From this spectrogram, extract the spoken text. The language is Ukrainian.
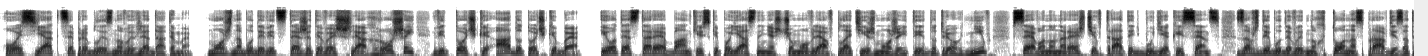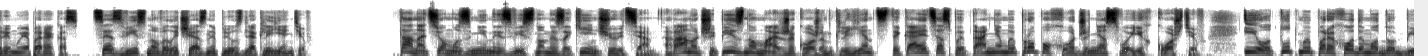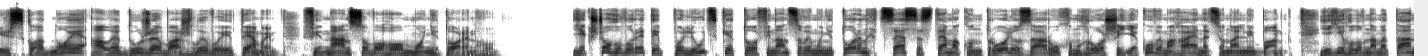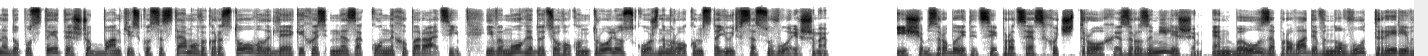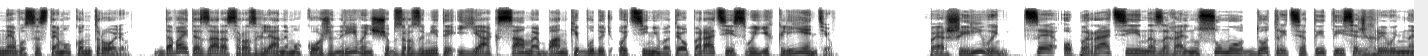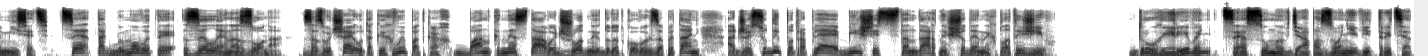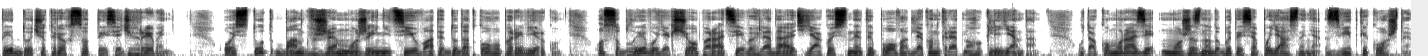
Ось як це приблизно виглядатиме. Можна буде відстежити весь шлях грошей від точки А до точки Б. І оте старе банківське пояснення, що, мовляв, платіж може йти до трьох днів, все воно нарешті втратить будь-який сенс. Завжди буде видно, хто насправді затримує переказ. Це, звісно, величезний плюс для клієнтів. Та на цьому зміни, звісно, не закінчуються. Рано чи пізно майже кожен клієнт стикається з питаннями про походження своїх коштів. І отут ми переходимо до більш складної, але дуже важливої теми фінансового моніторингу. Якщо говорити по-людськи, то фінансовий моніторинг це система контролю за рухом грошей, яку вимагає Національний банк. Її головна мета не допустити, щоб банківську систему використовували для якихось незаконних операцій, і вимоги до цього контролю з кожним роком стають все суворішими. І щоб зробити цей процес хоч трохи зрозумілішим, НБУ запровадив нову трирівневу систему контролю. Давайте зараз розглянемо кожен рівень, щоб зрозуміти, як саме банки будуть оцінювати операції своїх клієнтів. Перший рівень це операції на загальну суму до 30 тисяч гривень на місяць. Це, так би мовити, зелена зона. Зазвичай у таких випадках банк не ставить жодних додаткових запитань, адже сюди потрапляє більшість стандартних щоденних платежів. Другий рівень це суми в діапазоні від 30 до 400 тисяч гривень. Ось тут банк вже може ініціювати додаткову перевірку, особливо якщо операції виглядають якось нетипово для конкретного клієнта. У такому разі може знадобитися пояснення, звідки кошти.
